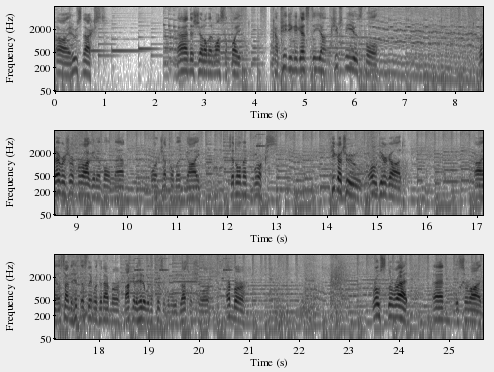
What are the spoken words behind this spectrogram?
Alright, who's next? And this gentleman wants to fight. Competing against the young keeps me youthful. Whatever's your prerogative, old man. Or gentleman guy. Gentleman Brooks. Pikachu! Oh dear god. Alright, it's time to hit this thing with an Ember. Not gonna hit it with a physical move, that's for sure. Ember. Roast the rat. And it survived.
